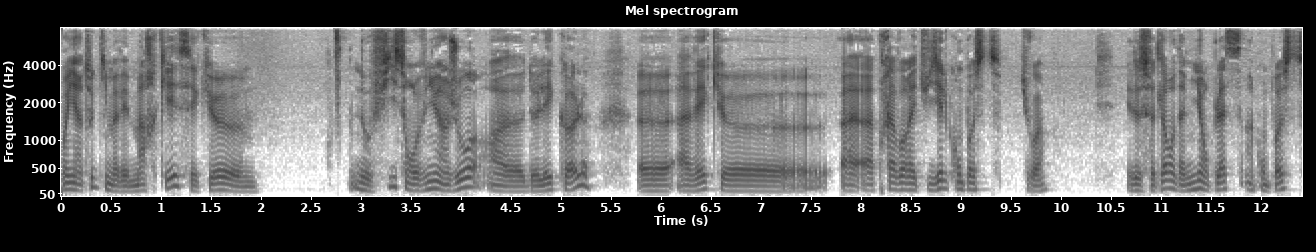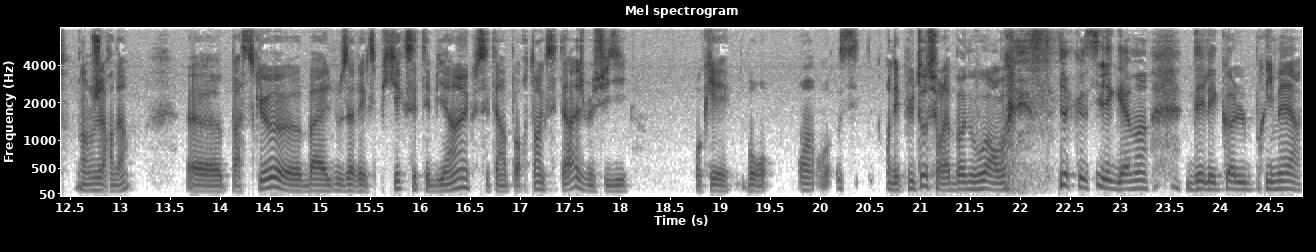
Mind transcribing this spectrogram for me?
Moi, il y a un truc qui m'avait marqué, c'est que euh, nos filles sont revenues un jour de l'école avec après avoir étudié le compost, tu vois. Et de ce fait-là, on a mis en place un compost dans le jardin euh, parce que euh, bah, elle nous avait expliqué que c'était bien, que c'était important, etc. Et je me suis dit, ok, bon, on, est plutôt sur la bonne voie en vrai. C'est-à-dire que si les gamins dès l'école primaire,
